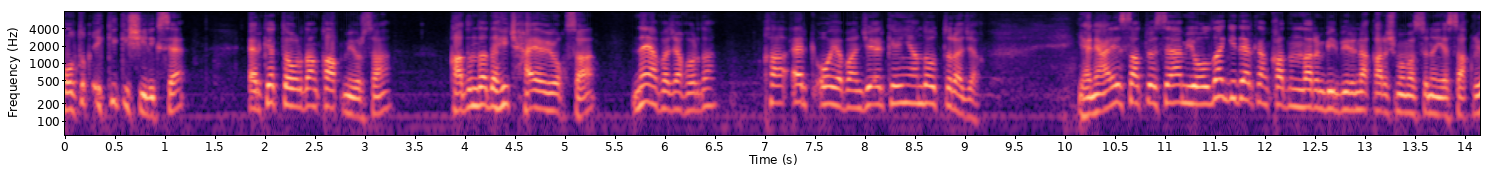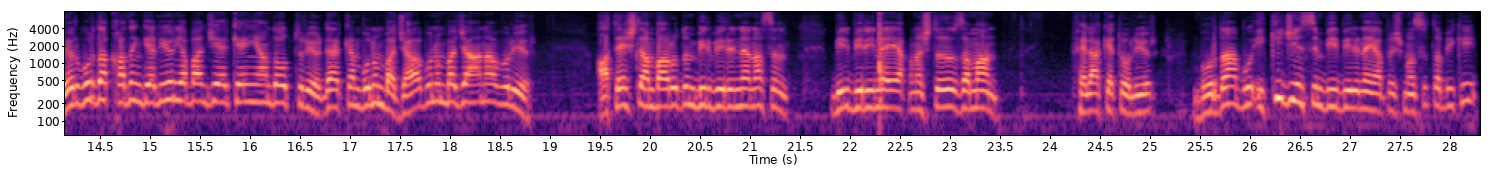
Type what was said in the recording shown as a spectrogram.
koltuk iki kişilikse erkek de oradan kalkmıyorsa kadında da hiç haya yoksa ne yapacak orada? Ka, erke, o yabancı erkeğin yanında oturacak. Yani aleyhissalatü vesselam yolda giderken kadınların birbirine karışmamasını yasaklıyor. Burada kadın geliyor yabancı erkeğin yanında oturuyor derken bunun bacağı bunun bacağına vuruyor. Ateşle barudun birbirine nasıl birbirine yaklaştığı zaman felaket oluyor. Burada bu iki cinsin birbirine yapışması tabii ki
